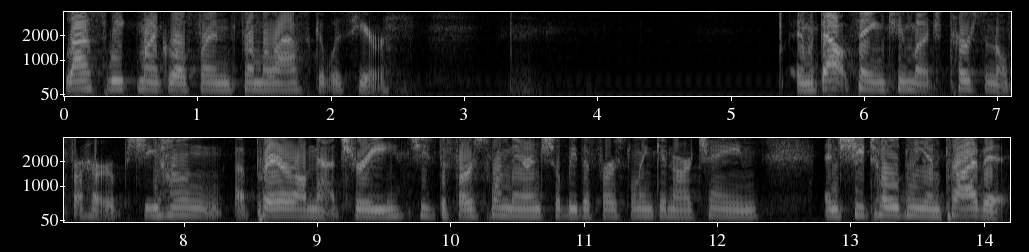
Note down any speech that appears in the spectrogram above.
last week my girlfriend from alaska was here and without saying too much personal for her, she hung a prayer on that tree. She's the first one there, and she'll be the first link in our chain. And she told me in private,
